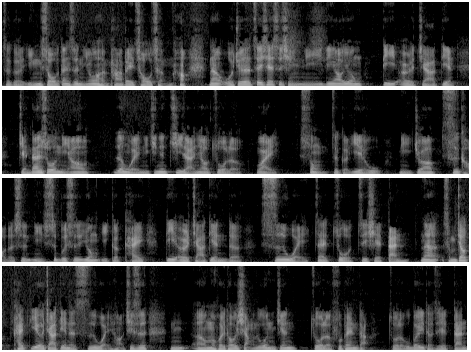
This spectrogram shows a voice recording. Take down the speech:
这个营收，但是你又很怕被抽成哈。那我觉得这些事情你一定要用第二家店。简单说，你要认为你今天既然要做了外送这个业务，你就要思考的是，你是不是用一个开第二家店的。思维在做这些单，那什么叫开第二家店的思维？哈，其实，嗯呃，我们回头想，如果你今天做了 Foodpanda，做了 Uber Eats 这些单，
